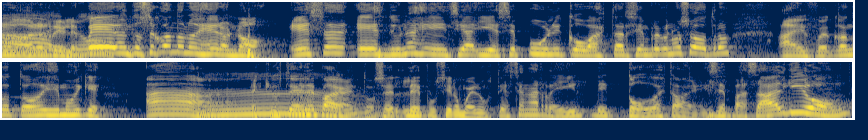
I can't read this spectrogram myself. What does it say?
no, era horrible. no. Pero entonces cuando nos dijeron, no, esa es de una agencia y ese público va a estar siempre con nosotros, ahí fue cuando todos dijimos y que, ah, es que ustedes le pagan. Entonces le pusieron, bueno, ustedes se van a reír de toda esta vaina. Y se pasaba el guion.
